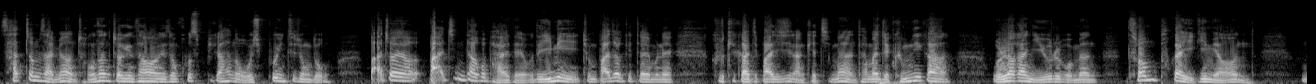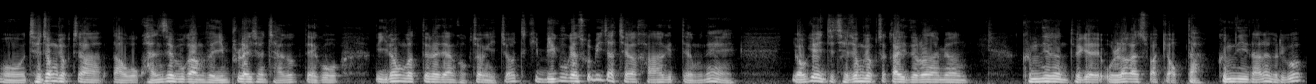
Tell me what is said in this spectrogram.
4.4면 정상적인 상황에서 코스피가 한 50포인트 정도 빠져야 빠진다고 봐야 돼요. 근데 이미 좀 빠졌기 때문에 그렇게까지 빠지진 않겠지만 다만 이제 금리가 올라간 이유를 보면 트럼프가 이기면 뭐 재정 적자 나오고 관세 부과하면서 인플레이션 자극되고 이런 것들에 대한 걱정이 있죠. 특히 미국의 소비 자체가 강하기 때문에 여기에 이제 재정 적자까지 늘어나면 금리는 되게 올라갈 수밖에 없다. 금리 인하는 그리고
